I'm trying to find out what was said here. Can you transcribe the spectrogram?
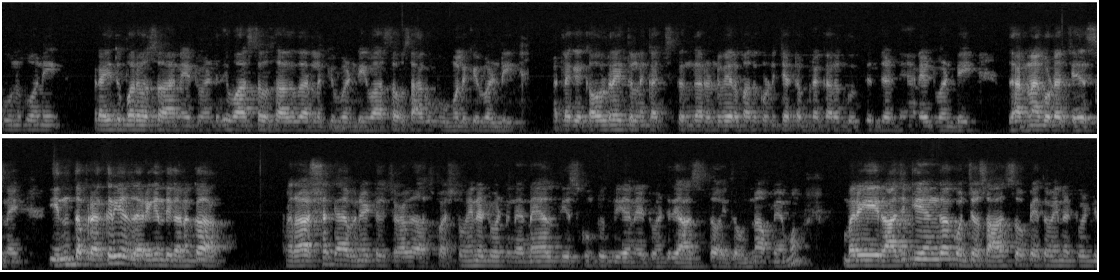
పూనుకొని రైతు భరోసా అనేటువంటిది వాస్తవ సాగుదారులకు ఇవ్వండి వాస్తవ సాగు భూములకు ఇవ్వండి. అట్లాగే కౌలు రైతులను ఖచ్చితంగా రెండు వేల పదకొండు చట్టం ప్రకారం గుర్తించండి అనేటువంటి ధర్నా కూడా చేసినాయి. ఇంత ప్రక్రియ జరిగింది కనుక రాష్ట్ర కేబినెట్ చాలా స్పష్టమైనటువంటి నిర్ణయాలు తీసుకుంటుంది అనేటువంటిది ఆశతో అయితే ఉన్నాం మేము. మరి రాజకీయంగా కొంచెం సాహసోపేతమైనటువంటి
